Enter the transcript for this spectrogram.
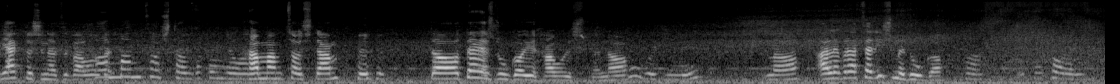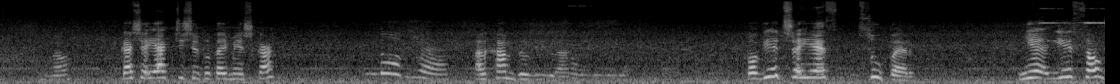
jak to się nazywało? A mam coś tam, zapomniałam. Hamam coś tam, to też długo jechałyśmy, no, Pół godziny. no, ale wracaliśmy długo, Tak, to kolej. no. Kasia, jak Ci się tutaj mieszka? Dobrze. Alhamdulillah. Powietrze jest super. Nie, jest, są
